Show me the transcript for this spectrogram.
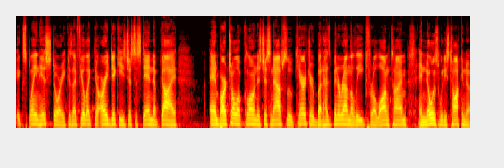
explain his story because I feel like R.A. Dickey is just a stand up guy and Bartolo Colon is just an absolute character, but has been around the league for a long time and knows what he's talking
